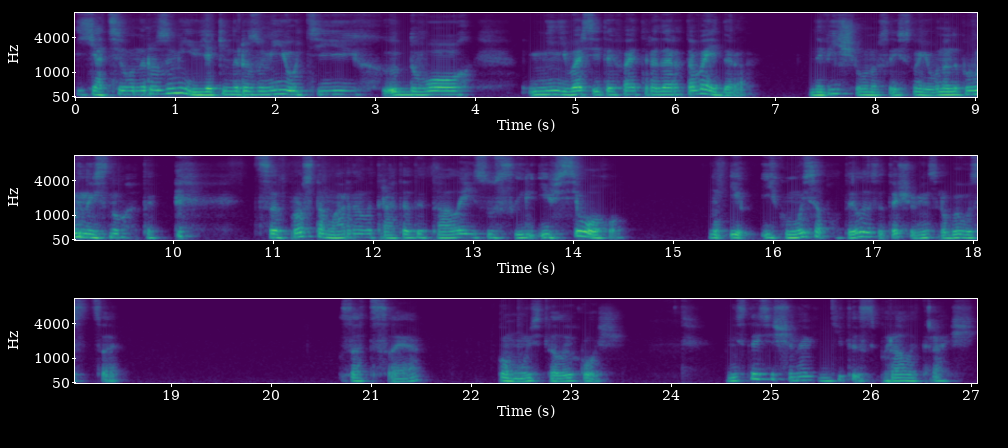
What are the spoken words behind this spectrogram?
Я цього не розумію, як і не розумію тих двох міні-версій Тайфайтера Дарта Вейдера. Навіщо воно все існує? Воно не повинно існувати. Це просто марна витрата деталей, зусиль і всього. Ну, і, і комусь заплатили за те, що він зробив ось це. За це комусь дали гроші. Мені здається, що навіть діти збирали краще.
